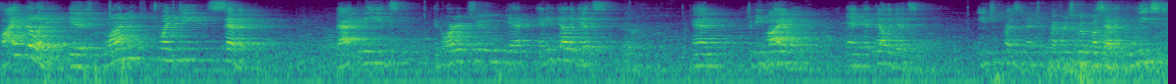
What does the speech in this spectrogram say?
viability is 127. That means in order to get any delegates and to be viable and get delegates, each presidential preference group must have at least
